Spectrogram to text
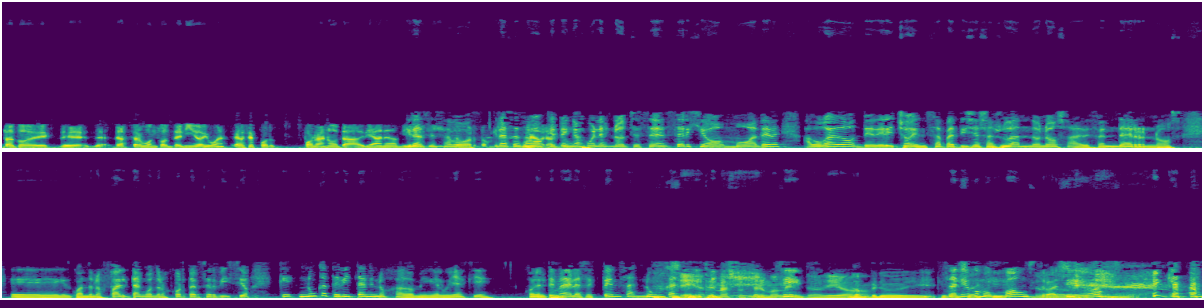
trato de, hacer buen contenido y bueno, gracias por, por la nota Adriana. gracias a vos. Gracias a vos que tengas buenas noches. ¿eh? Sergio Moader, abogado de Derecho en Zapatillas, ayudándonos a defendernos eh, cuando nos faltan, cuando nos corta el servicio. que Nunca te vi tan enojado, Miguel Buñasqui. Con el tema de las expensas nunca te vi. Sí, me asustó el momento, digo. No, pero, eh, Salió como un monstruo, así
